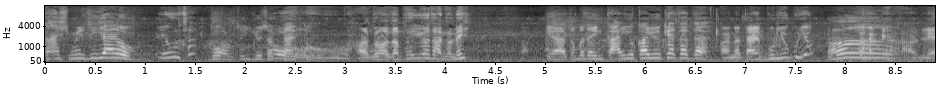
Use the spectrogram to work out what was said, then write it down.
કાશ્મીરથી આવ્યો એવું છે? ગોળ થઈ ગયો સત્તા તો. હાડો તો અદબ થઈ ગયો તાનો નહીં ત્યાં તો બધા કાયો કાર્યો કહેતા હતા. અને તારે ભૂલ્યો ભૂલ્યો? એટલે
